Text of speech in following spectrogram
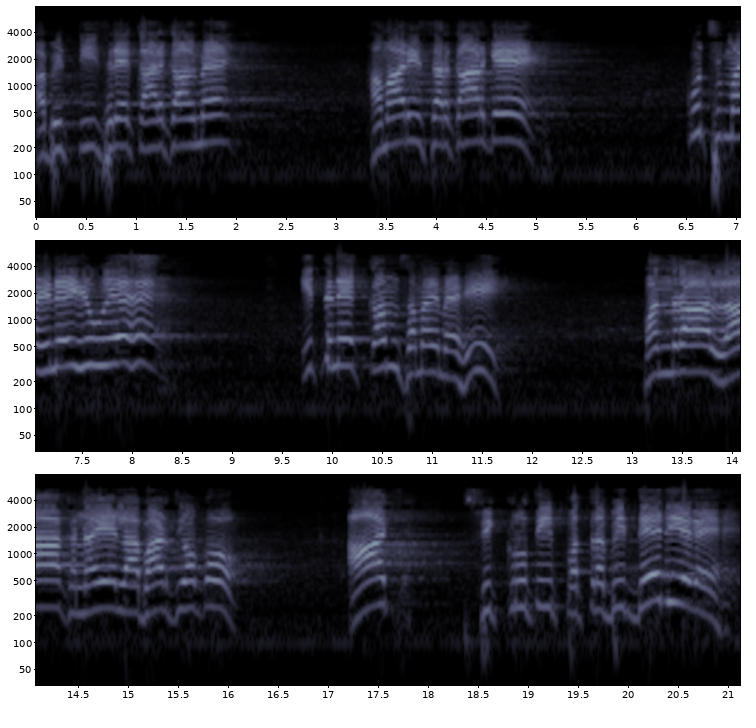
अभी तीसरे कार्यकाल में हमारी सरकार के कुछ महीने ही हुए हैं। इतने कम समय में ही 15 लाख नए लाभार्थियों को आज स्वीकृति पत्र भी दे दिए गए हैं।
